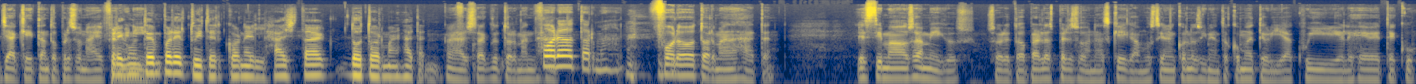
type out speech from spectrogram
ya que hay tanto personaje femenino. Pregunten por el Twitter con el hashtag Doctor Manhattan. Con el hashtag Dr. Manhattan. Foro Doctor Manhattan. Foro Doctor Manhattan. Estimados amigos, sobre todo para las personas que digamos tienen conocimiento como de teoría queer y LGBTQ,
